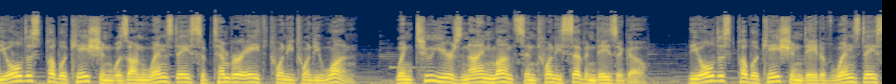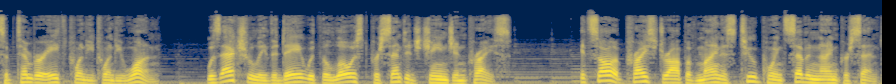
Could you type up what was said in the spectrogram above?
The oldest publication was on Wednesday, September 8, 2021, when 2 years 9 months and 27 days ago. The oldest publication date of Wednesday, September 8, 2021, was actually the day with the lowest percentage change in price. It saw a price drop of minus 2.79%.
